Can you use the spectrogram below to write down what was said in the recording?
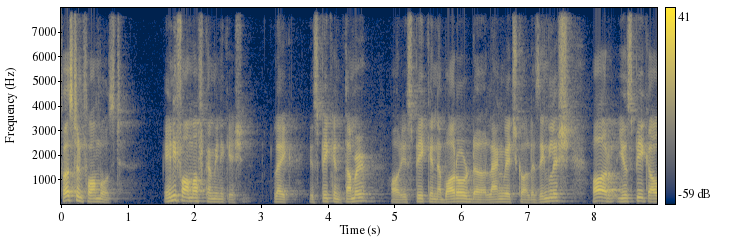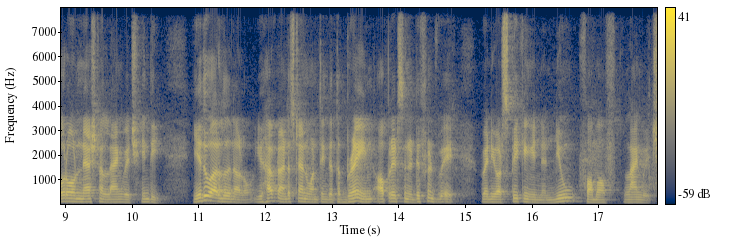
first and foremost any form of communication like you speak in Tamil or you speak in a borrowed language called is English or you speak our own national language Hindi எதுவாக இருந்ததுனாலும் you have to understand one thing the brain operates in a different way when you are speaking in a new form of language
